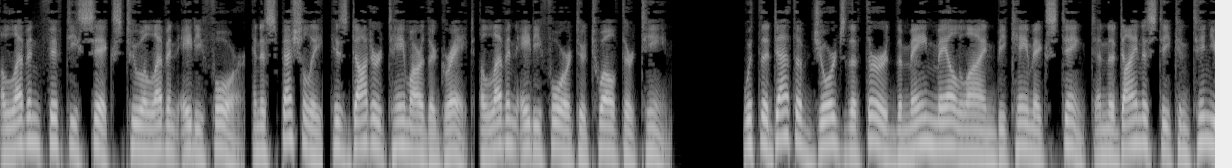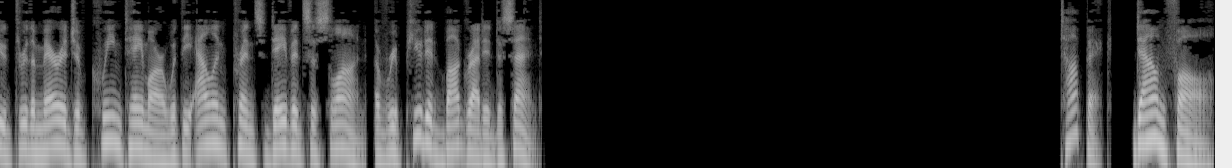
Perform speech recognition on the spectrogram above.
(1156–1184), and especially his daughter Tamar the Great (1184–1213). With the death of George III the main male line became extinct and the dynasty continued through the marriage of Queen Tamar with the Alan prince David Soslan, of reputed Bagratid descent. Downfall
